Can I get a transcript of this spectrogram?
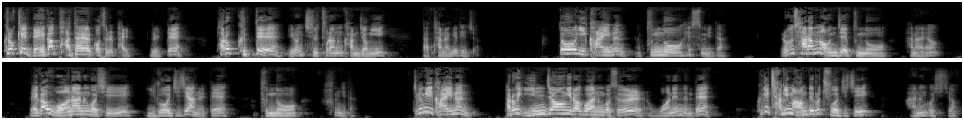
그렇게 내가 받아야 할 것을 때 바로 그때 이런 질투라는 감정이 나타나게 되죠. 또 이 가인은 분노했습니다. 여러분 사람은 언제 분노하나요? 내가 원하는 것이 이루어지지 않을 때 분노합니다. 지금 이 가인은 바로 인정이라고 하는 것을 원했는데 그게 자기 마음대로 주어지지 않은 것이죠.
